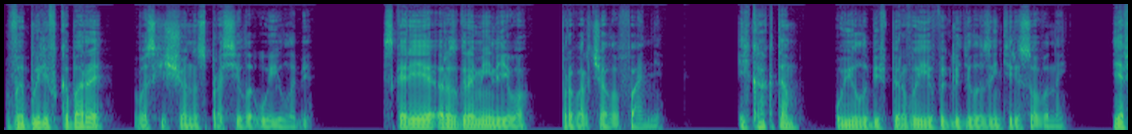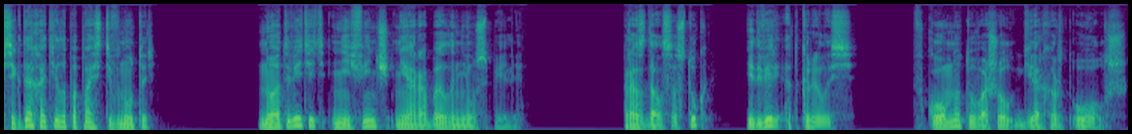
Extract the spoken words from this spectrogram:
«Вы были в кабаре?» — восхищенно спросила Уиллоби. «Скорее разгромили его», — проворчала Фанни. «И как там?» — Уиллоби впервые выглядела заинтересованной. «Я всегда хотела попасть внутрь». Но ответить ни Финч, ни Арабелла не успели. Раздался стук, и дверь открылась. В комнату вошел Герхард Уолш.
